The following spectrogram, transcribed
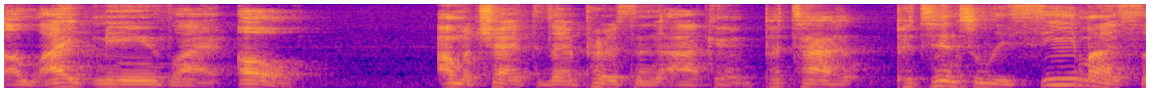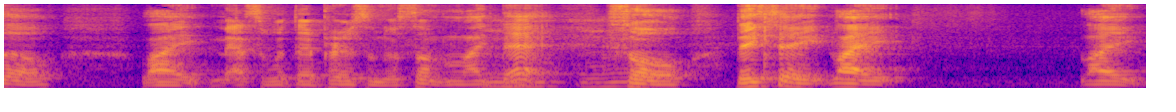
a like means like oh I'm attracted to that person. I can pota- potentially see myself like messing with that person or something like that. Mm-hmm. So they say like like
